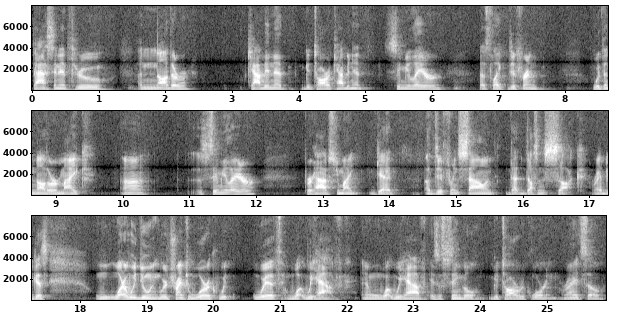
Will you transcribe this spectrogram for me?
passing it through another cabinet, guitar cabinet simulator that's like different with another mic uh, simulator. Perhaps you might get a different sound that doesn't suck, right? Because what are we doing? We're trying to work with with what we have, and what we have is a single guitar recording, right? So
